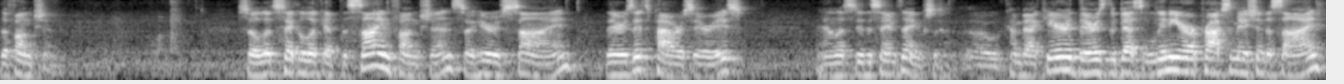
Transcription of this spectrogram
the function. So let's take a look at the sine function. So here's sine. There's its power series. And let's do the same thing. So uh, come back here. There's the best linear approximation to sine.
